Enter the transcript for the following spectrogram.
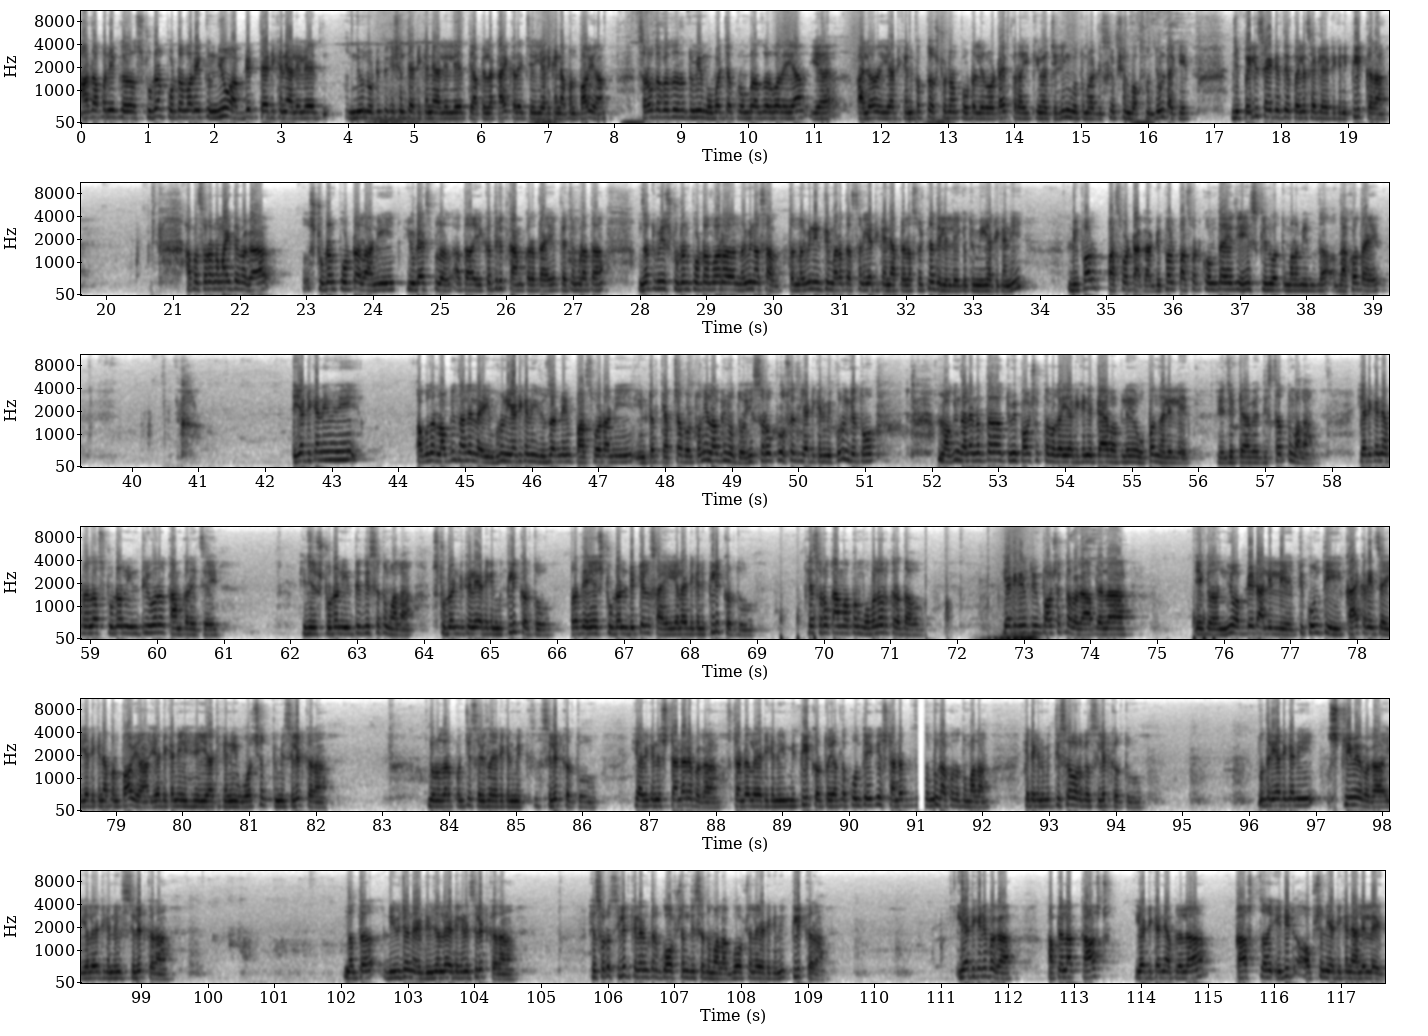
आज आपण एक स्टुडंट पोर्टलवर एक न्यू अपडेट त्या ठिकाणी आलेले आहेत. न्यू नोटिफिकेशन त्या ठिकाणी आलेले आहेत. ते आपल्याला काय करायचे या ठिकाणी आपण पाहूया. सर्वात अगोदर तुम्ही मोबाईलच्या क्रोम ब्राउझरवर या. या आल्यावर या ठिकाणी फक्त स्टुडंट पोर्टल यावर टाईप करा. किंवा याची लिंक मी तुम्हाला डिस्क्रिप्शन बॉक्समध्ये देऊन टाकेल. जी पहिली साईट येते पहिल्या साईटला या ठिकाणी क्लिक करा. आपण सर्वांना माहीत आहे बघा स्टुडंट पोर्टल आणि युडॅस प्लस आता एकत्रित काम करत आहे. त्याच्यामुळे आता जर तुम्ही स्टुडंट पोर्टलवर नवीन असाल तर नवीन एंट्री मारत असताना या ठिकाणी आपल्याला सूचना दिलेली आहे की तुम्ही या ठिकाणी डिफॉल्ट पासवर्ड टाका. डिफॉल्ट पासवर्ड कोणता आहे हे स्क्रीनवर तुम्हाला मी दा दाखवत आहे. या ठिकाणी मी अगोदर लॉग इन झालेलं आहे. म्हणून या ठिकाणी युजर नेम पासवर्ड आणि इंटर कॅप्चा भरतो आणि लॉग इन होतो. ही सर्व प्रोसेस या ठिकाणी मी करून घेतो. लॉग इन झाल्यानंतर तुम्ही पाहू शकता बघा या ठिकाणी टॅब आपले ओपन झालेले आहेत. हे जे टॅब आहेत दिसतात तुम्हाला. या ठिकाणी आपल्याला स्टुडंट एंट्रीवर काम करायचं आहे हे जे स्टुडंट एंट्री दिसते तुम्हाला स्टुडंट डिटेल या ठिकाणी मी क्लिक करतो. परत हे स्टुडंट डिटेल्स आहे याला या ठिकाणी क्लिक करतो. हे सर्व काम आपण मोबाईलवर करत आहोत. या ठिकाणी तुम्ही पाहू शकता बघा आपल्याला एक न्यू अपडेट आलेली आहे. ती कोणती? काय करायचं आहे या ठिकाणी आपण पाहूया. या ठिकाणी हे या ठिकाणी वर्ष तुम्ही सिलेक्ट करा. दोन हजार पंचवीस सव्वीसला या ठिकाणी मी सिलेक्ट करतो. या ठिकाणी स्टँडर्ड आहे बघा. स्टँडर्डला या ठिकाणी मी क्लिक करतो. यातलं कोणतंही एक स्टँडर्ड म्हणून दाखवतो तुम्हाला. या ठिकाणी मी तिसरा वर्ग सिलेक्ट करतो. नंतर या ठिकाणी स्ट्रीम आहे बघा. याला या ठिकाणी सिलेक्ट करा. नंतर डिव्हिजन आहे. डिव्हिजनला या ठिकाणी सिलेक्ट करा. हे सर्व सिलेक्ट केल्यानंतर गो ऑप्शन दिसतं तुम्हाला गो ऑप्शनला या ठिकाणी क्लिक करा या ठिकाणी बघा आपल्याला कास्ट या ठिकाणी आपल्याला कास्टचं एडिट ऑप्शन या ठिकाणी आलेलं आहे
